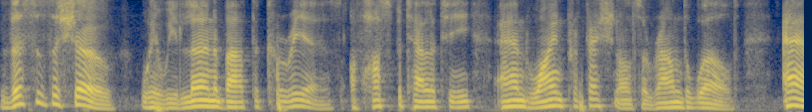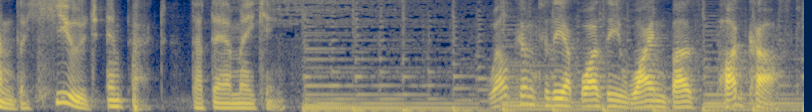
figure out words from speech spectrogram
This is the show where we learn about the careers of hospitality and wine professionals around the world and the huge impact that they are making. Welcome to the APWASI Wine Buzz podcast.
